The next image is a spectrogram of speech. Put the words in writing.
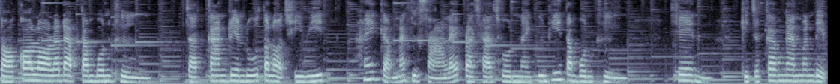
สกรระดับตำบลขึง จัดการเรียนรู้ตลอดชีวิต ให้กับนักศึกษาและประชาชนในพื้นที่ตำบลขึง เช่น กิจกรรมงานวันเด็ก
